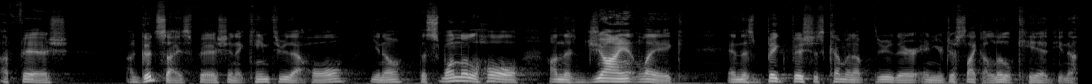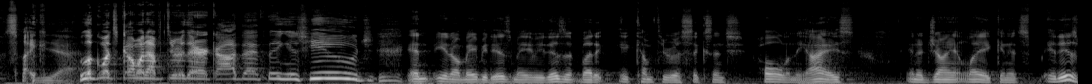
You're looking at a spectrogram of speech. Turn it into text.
a fish, a good sized fish, and it came through that hole, you know, this one little hole on this giant lake, and this big fish is coming up through there, and you're just like a little kid, you know. It's like, yeah. look what's coming up through there. God, that thing is huge. And, you know, maybe it is, maybe it isn't, but it, it come through a six inch hole in the ice in a giant lake, and it's it is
